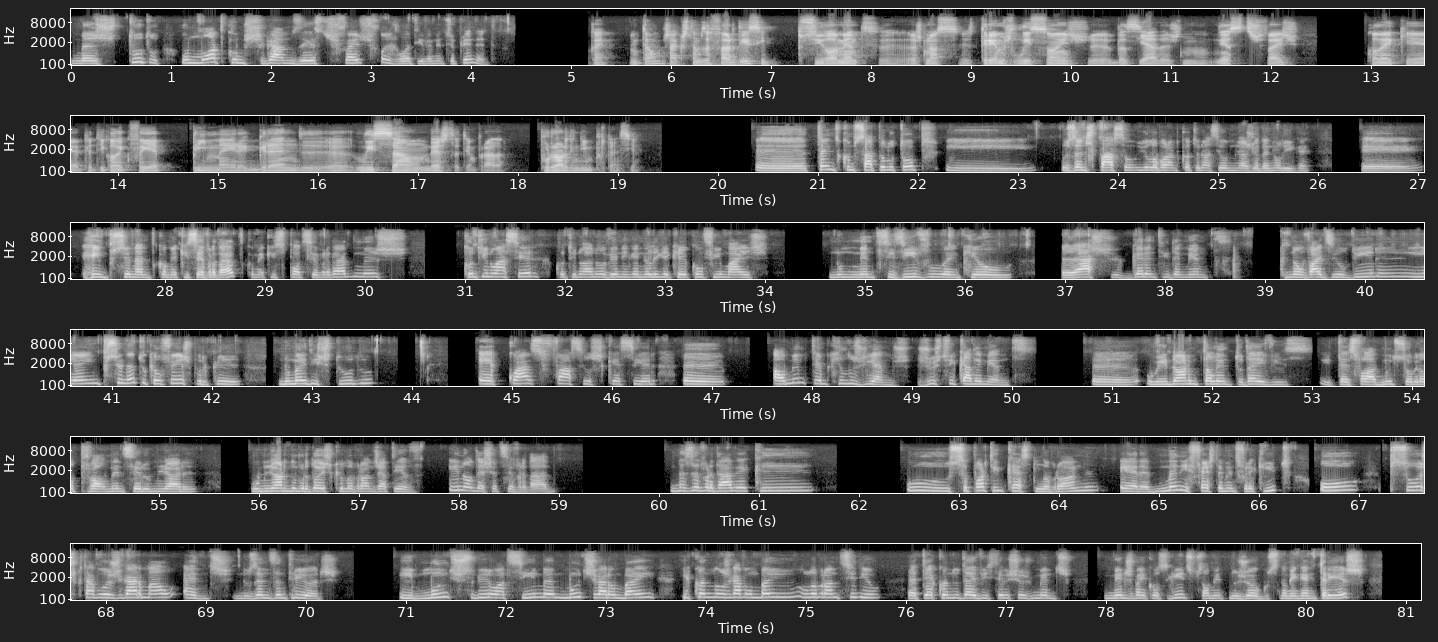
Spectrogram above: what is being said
mas tudo, o modo como chegámos a esses desfechos foi relativamente surpreendente. Ok, então já que estamos a falar disso e possivelmente eh, as nossas, teremos lições eh, baseadas no, nesse desfecho. Qual é que é, para ti, qual é que foi a primeira grande uh, lição desta temporada, por ordem de importância? Uh, tem de começar pelo topo e os anos passam e o LeBron continua a ser o melhor jogador na liga. É, é, impressionante como é que isso é verdade, como é que isso pode ser verdade, mas continua a ser, continua a não haver ninguém na liga que eu confie mais num momento decisivo em que eu eh, acho garantidamente que não vai desiludir e é impressionante o que ele fez, porque no meio disto tudo é quase fácil esquecer, uh, ao mesmo tempo que elogiamos justificadamente uh, o enorme talento do Davis, e tem-se falado muito sobre ele provavelmente ser o melhor, o melhor número 2 que o LeBron já teve, e não deixa de ser verdade, mas a verdade é que o supporting cast do LeBron era manifestamente fraquito, ou pessoas que estavam a jogar mal antes, nos anos anteriores. E muitos subiram lá de cima, muitos jogaram bem, e quando não jogavam bem, o LeBron decidiu. Até quando o Davis teve os seus momentos menos bem conseguidos, especialmente no jogo, se não me engano, 3, uh,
